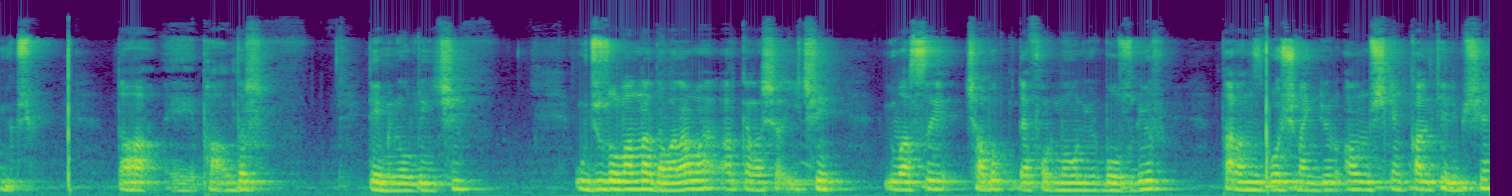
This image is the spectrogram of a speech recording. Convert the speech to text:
yüksek, daha e, pahalıdır. Demir olduğu için. Ucuz olanlar da var ama arkadaşlar içi yuvası çabuk deforme oluyor, bozuluyor. Paranız boşuna gidiyor. Almışken kaliteli bir şey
